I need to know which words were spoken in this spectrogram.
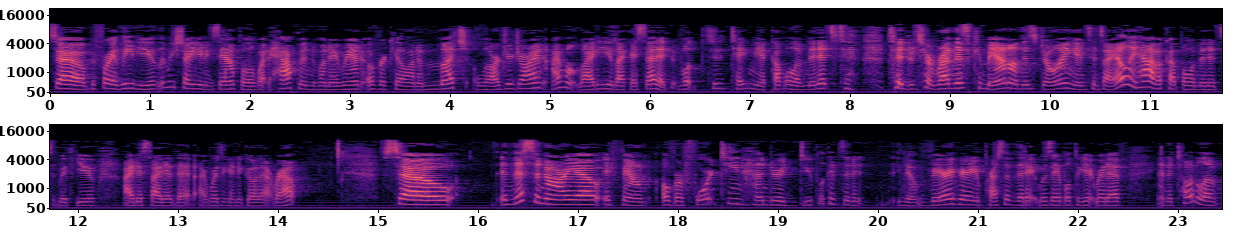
So before I leave you, let me show you an example of what happened when I ran overkill on a much larger drawing. I won't lie to you, like I said, it will take me a couple of minutes to, to, to run this command on this drawing, and since I only have a couple of minutes with you, I decided that I wasn't going to go that route. So in this scenario, it found over 1,400 duplicates that it you know, very, very impressive that it was able to get rid of, and a total of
